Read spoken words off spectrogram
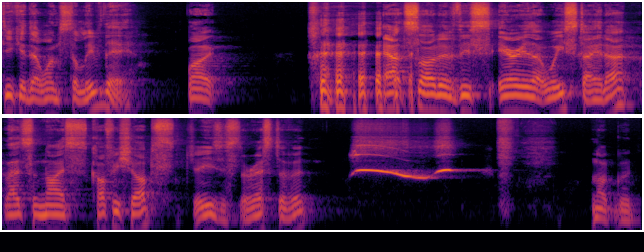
dickhead that wants to live there. Like outside of this area that we stayed at, that's some nice coffee shops. Jesus, the rest of it. Not good.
